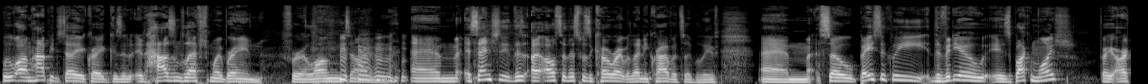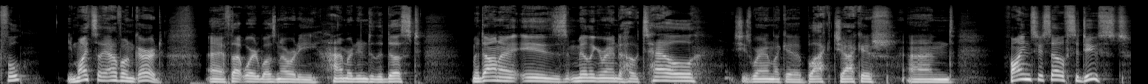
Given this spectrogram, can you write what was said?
Well, I'm happy to tell you, Craig, because it, it hasn't left my brain for a long time. um, essentially, this, I- also this was a co-write with Lenny Kravitz, I believe. Um, so basically, the video is black and white, very artful. You might say avant-garde, uh, if that word wasn't already hammered into the dust. Madonna is milling around a hotel. She's wearing like a black jacket and finds herself seduced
